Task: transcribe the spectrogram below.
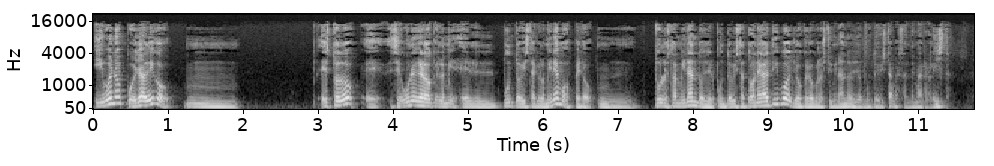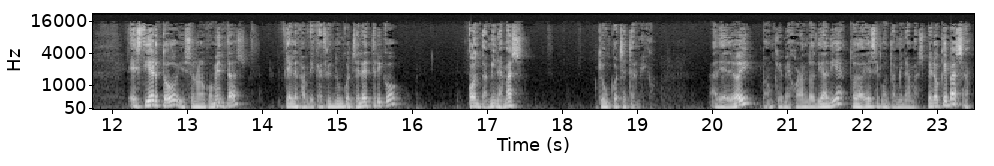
Y bueno, pues ya digo, mm, es todo eh, según el, el, punto de vista que lo miremos, pero mm, tú lo estás mirando desde el punto de vista todo negativo, yo creo que lo estoy mirando desde el punto de vista bastante más realista. Es cierto, y eso no lo comentas, que la fabricación de un coche eléctrico contamina más que un coche térmico. A día de hoy, aunque mejorando día a día, todavía se contamina más. Pero ¿qué pasa?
